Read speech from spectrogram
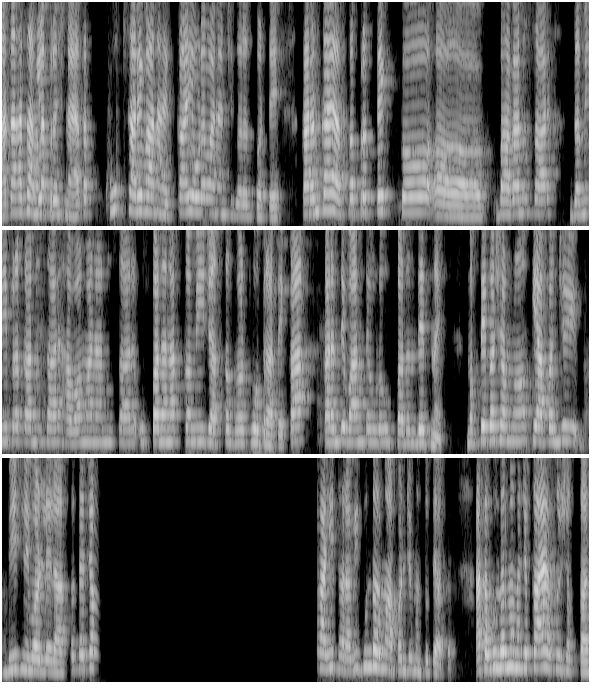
आता हा चांगला प्रश्न आहे. आता खूप सारे वाहन आहेत. काय एवढ्या वाहनांची गरज पडते? कारण काय असतं प्रत्येक भागानुसार जमिनी प्रकारनुसार हवामानानुसार उत्पादनात कमी जास्त घट होत राहते. का? कारण ते वाहन तेवढं उत्पादन देत नाही. मग ते कशामुळं? की आपण जे बीज निवडलेलं असतं त्याच्या काही ठराविक गुणधर्म आपण जे म्हणतो ते असतात. आता गुणधर्म म्हणजे काय असू शकतात?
